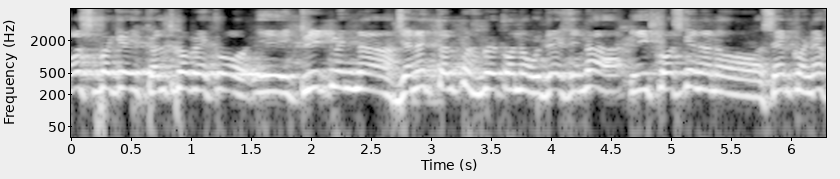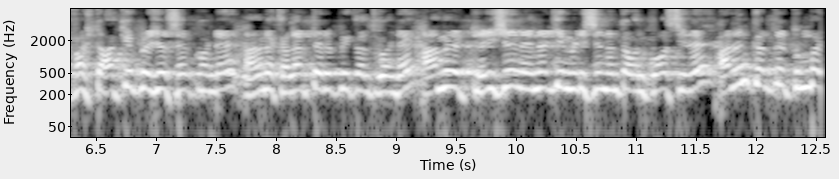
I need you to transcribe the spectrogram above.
ಕೋರ್ಸ್ ಬಗ್ಗೆ ಕಲ್ತ್ಕೋಬೇಕು, ಈ ಟ್ರೀಟ್ಮೆಂಟ್ನ ಜನಕ್ಕೆ ತಲುಪಿಸ್ಬೇಕು ಅನ್ನೋ ಉದ್ದೇಶದಿಂದ ಈ ಕೋರ್ಸ್ಗೆ ನಾನು ಸೇರ್ಕೊಂಡೆ. ಫಸ್ಟ್ ಆಕ್ಯುಪ್ರೆಷರ್ ಸೇರ್ಕೊಂಡೆ, ಆಮೇಲೆ ಕಲರ್ ಥೆರಪಿ ಕಲ್ತ್ಕೊಂಡೆ. ಆಮೇಲೆ ಟ್ರೆಡಿಷನಲ್ ಎನರ್ಜಿ ಮೆಡಿಸಿನ್ ಅಂತ ಒಂದು ಕೋರ್ಸ್ ಇದೆ. ಅದನ್ನ ಕಲ್ತ್ರೆ ತುಂಬಾ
